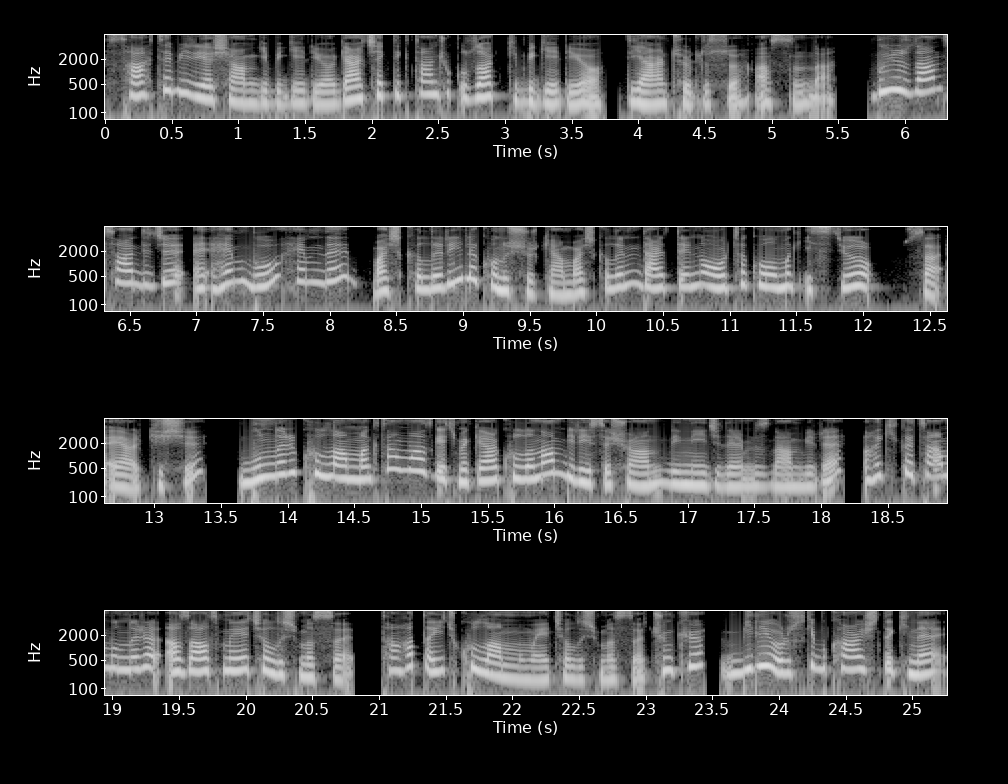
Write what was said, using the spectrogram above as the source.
Sahte bir yaşam gibi geliyor. Gerçeklikten çok uzak gibi geliyor diğer türlüsü aslında. Bu yüzden sadece e, hem bu hem de başkalarıyla konuşurken başkalarının dertlerine ortak olmak istiyorsa eğer kişi bunları kullanmaktan vazgeçmek. Eğer kullanan biri ise şu an dinleyicilerimizden biri hakikaten bunları azaltmaya çalışması ta- hatta hiç kullanmamaya çalışması. Çünkü biliyoruz ki bu karşıdakine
